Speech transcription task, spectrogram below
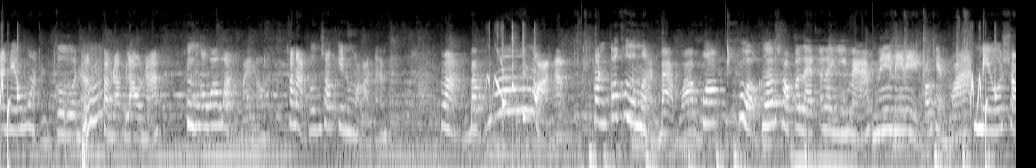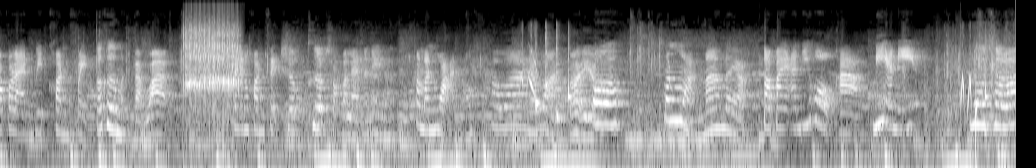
อันเนี้ยหวานเกินนะสำหรับเรานะเพึ่งก็ว่าหวานไปเนาะขนาดเพึ่งชอบกินหวานนะ หวานแบบหวานหวานอะ มันก็คือเหมือนแบบว่าพวกถั่วเคลือบช็อกโกแลตอะไรอย่างงี้ไหมนี่นี่นี่เขาเขียนว่า milk chocolate with confect ก็คือเหมือนแบบว่า เป็นคอนเฟกเชื่อเคลือบช็อกโกแลตนั่นเองแต่มันหวานเนาะเพราะว่าน้ำหวานไปเออะอมันหวานมากเลยอะต่อไปอันที่ 6 ค่ะ นี่อันนี้ Nutella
